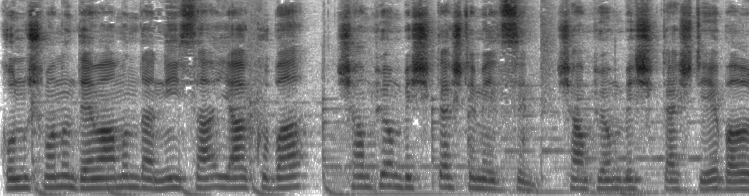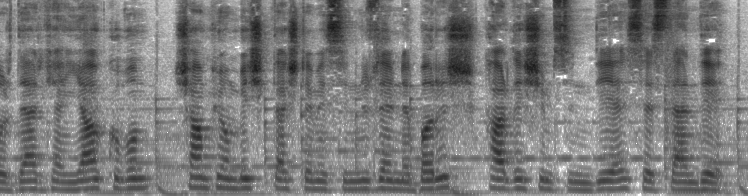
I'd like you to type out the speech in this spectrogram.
Konuşmanın devamında Nisa Yakup'a şampiyon Beşiktaş demelisin, şampiyon Beşiktaş diye bağır derken Yakup'un şampiyon Beşiktaş demesinin üzerine Barış kardeşimsin diye seslendi.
